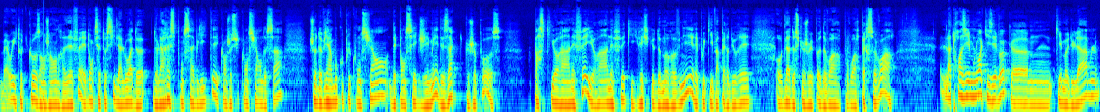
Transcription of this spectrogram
Ben oui, toute cause engendre des effets. Et donc c'est aussi la loi de, la responsabilité. Quand je suis conscient de ça, je deviens beaucoup plus conscient des pensées que j'émets, des actes que je pose parce qu'il y aura un effet, il y aura un effet qui risque de me revenir et puis qui va perdurer au-delà de ce que je vais devoir pouvoir percevoir. La troisième loi qu'ils évoquent, euh, qui est modulable,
